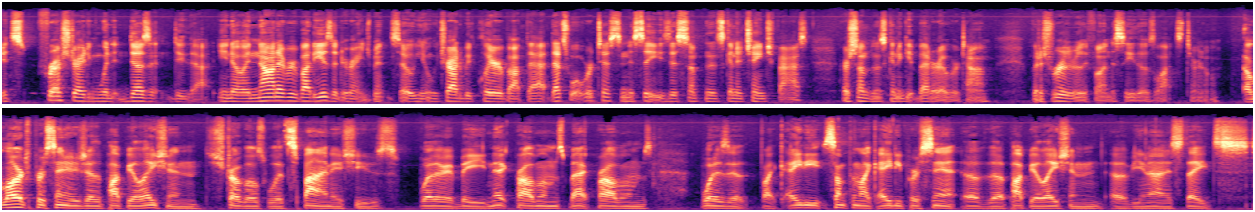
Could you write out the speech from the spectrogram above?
it's frustrating when it doesn't do that, you know. And not everybody is a derangement, so you know we try to be clear about that. That's what we're testing to see: is this something that's going to change fast, or something that's going to get better over time? But it's really really fun to see those lights turn on. A large percentage of the population struggles with spine issues, whether it be neck problems, back problems, what is it like 80 something like 80% of the population of the United States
